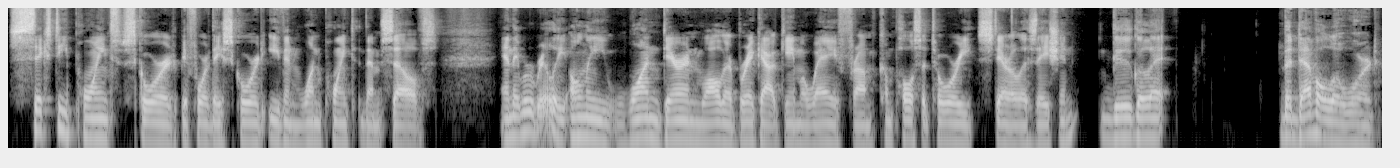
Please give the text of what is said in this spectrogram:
60 points scored before they scored even one point themselves. And they were really only one Darren Waller breakout game away from compulsory sterilization. Google it. The Devil Award.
